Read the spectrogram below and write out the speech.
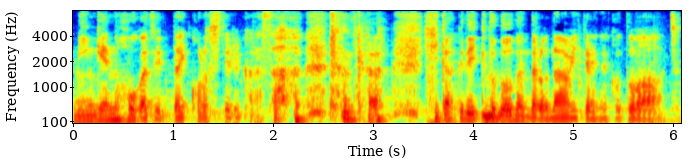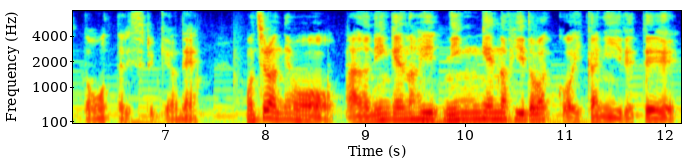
人間の方が絶対殺してるからさ、なんか、比較でいくとどうなんだろうな、みたいなことは、ちょっと思ったりするけどね。もちろんでも、あの人間のフィ、人間のフィードバックをいかに入れて、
